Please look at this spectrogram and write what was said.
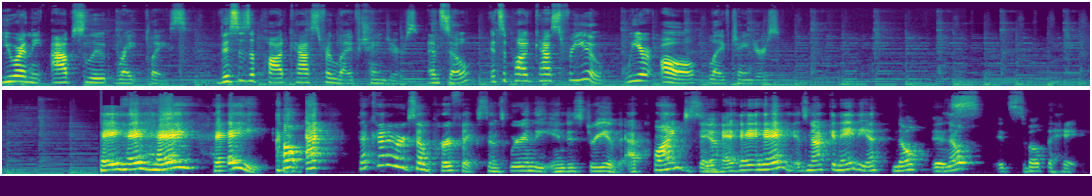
you are in the absolute right place. This is a podcast for life changers. And so, it's a podcast for you. We are all life changers. Hey, hey, hey, hey. Oh, that kind of works out perfect since we're in the industry of equine to say, yeah. hey, hey, hey. It's not Canadian. Nope. It's, nope. It's about the hay.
